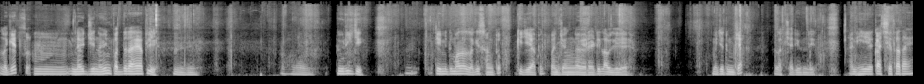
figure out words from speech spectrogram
लगेच अं, न जी नवीन पद्धत आहे आपली तुरीची ते मी तुम्हाला लगेच सांगतो की जी आपण पंचगंगा व्हेरायटी लावलेली आहे. म्हणजे तुमच्या लक्षात येऊन जाईल. आणि ही एकाच शेतात आहे.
